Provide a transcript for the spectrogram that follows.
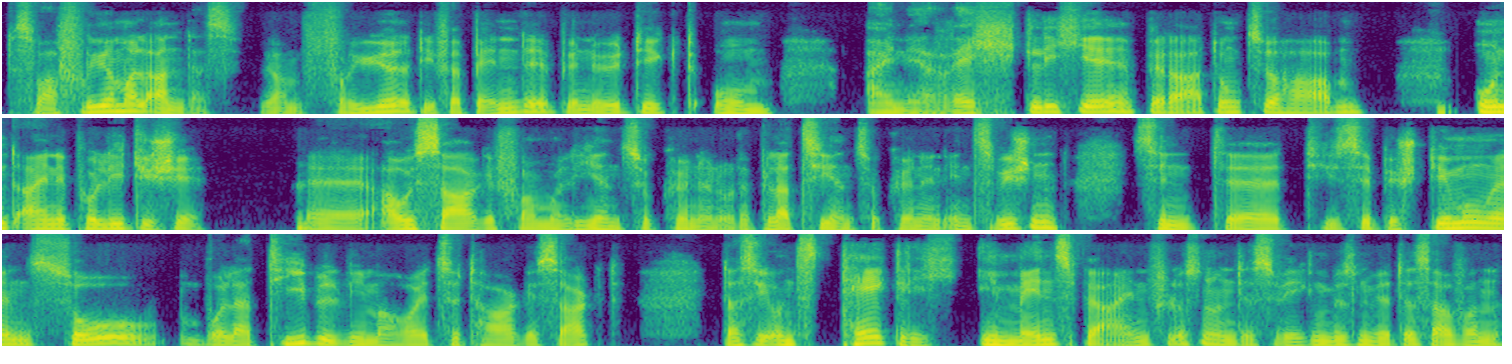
Das war früher mal anders. Wir haben früher die Verbände benötigt, um eine rechtliche Beratung zu haben und eine politische äh, Aussage formulieren zu können oder platzieren zu können. Inzwischen sind äh, diese Bestimmungen so volatil, wie man heutzutage sagt, dass sie uns täglich immens beeinflussen und deswegen müssen wir das auf, ein,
